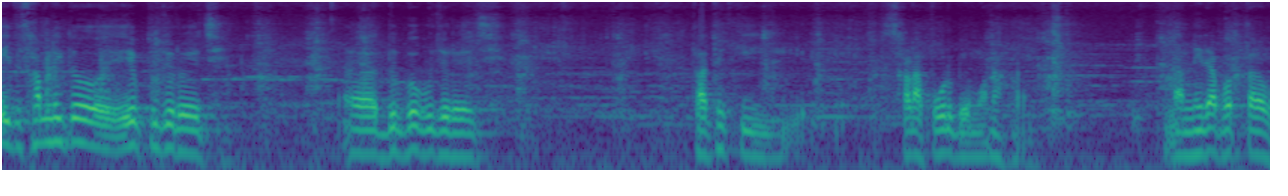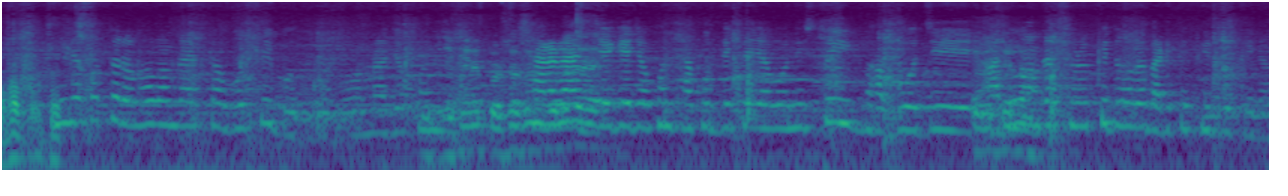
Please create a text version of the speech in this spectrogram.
এই তো সামনেই তো এ পুজো রয়েছে দুর্গা পুজো রয়েছে। তাতে কি সাড়া পড়বে মনে হয়? না নিরাপত্তার অভাব হচ্ছে? নিরাপত্তার অভাব আমরা একটা অবশ্যই বোধ করব। আমরা যখন যেখানে প্রশাসন সারা রাত জেগে যখন ঠাকুর দেখতে যাব নিশ্চয়ই ভাববো যে আদৌ আমরা সুরক্ষিতভাবে বাড়িতে ফিরবো কিনা।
